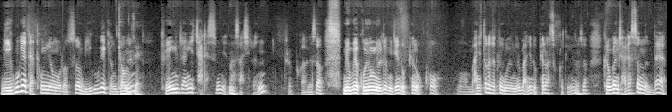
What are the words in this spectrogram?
미국의 대통령으로서 미국의 경제는 경제. 굉장히 잘했습니다. 음. 사실은 트럼프가. 그래서 미국의 고용률도 굉장히 높여놓고 어, 많이 떨어졌던 고용률을 많이 높여놨었거든요. 그래서 그런 건 잘했었는데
